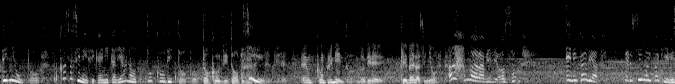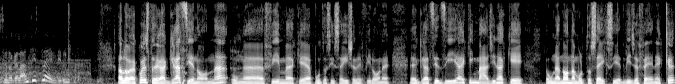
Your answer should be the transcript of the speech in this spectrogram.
Dimmi un po', cosa significa in italiano tocco di topo? Tocco di topo? Sì. Eh, È un complimento, vuol dire che bella signora. Ah, meraviglioso! In Italia persino i facchini sono galanti e splendido. Allora, questo era Grazie Nonna, un eh, film che appunto si inserisce nel filone eh, Grazie Zia e che immagina che una nonna molto sexy, Edvige Fenech,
